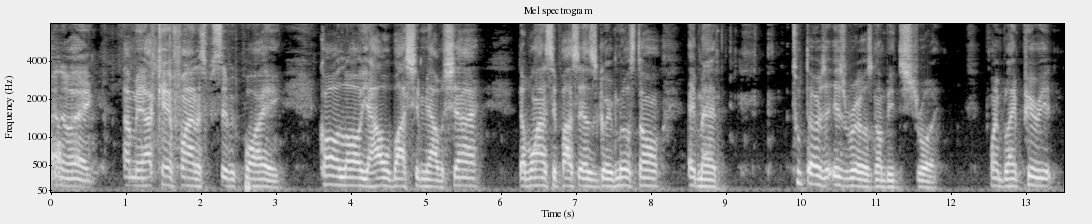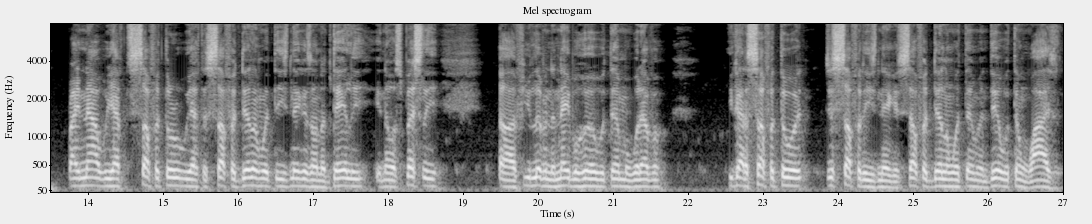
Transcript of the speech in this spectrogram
You know, hey, I mean, I can't find a specific part. Hey, call law Yahweh Bashim Yahushai. Double honesty, Pastor a Great Millstone. Hey, man, two thirds of Israel is going to be destroyed. Point blank, period. Right now, we have to suffer through. We have to suffer dealing with these niggas on a daily, you know, especially uh, if you live in the neighborhood with them or whatever. You got to suffer through it. Just suffer these niggas. Suffer dealing with them and deal with them wisely.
